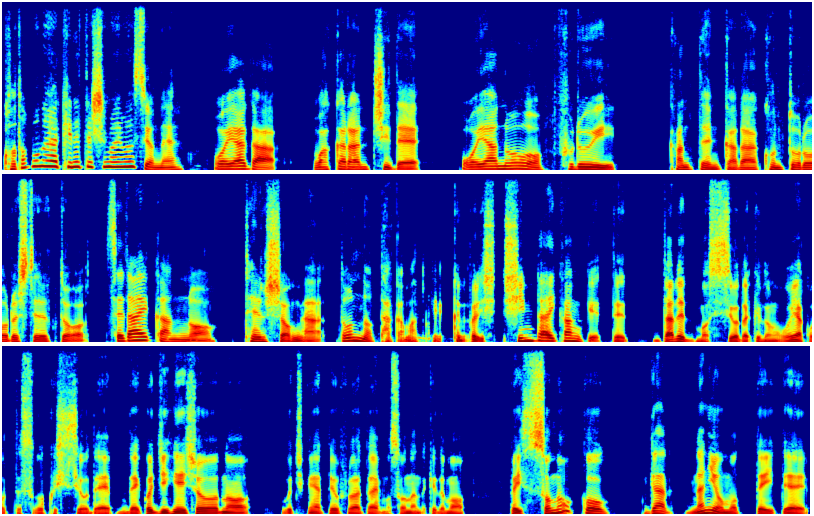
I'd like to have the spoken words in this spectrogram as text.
子供が呆れてしまいますよね。親がわからんちで、親の古い観点からコントロールしてると、世代間のテンションがどんどん高まっていく。やっぱり信頼関係って誰も必要だけども、親子ってすごく必要で、で、これ自閉症のうちくんやってるフロアタイムもそうなんだけども、やっぱりその子が何を持っていて、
